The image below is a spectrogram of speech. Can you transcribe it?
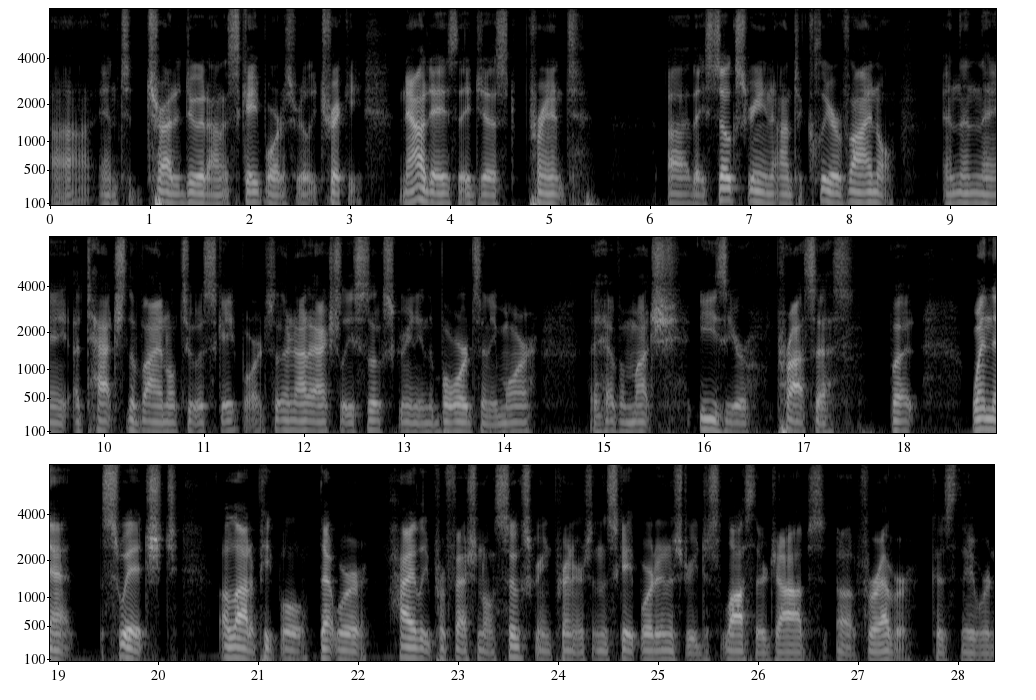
Uh, and to try to do it on a skateboard is really tricky. Nowadays, they just print, uh, they silkscreen onto clear vinyl, and then they attach the vinyl to a skateboard. So they're not actually silkscreening the boards anymore. They have a much easier process. But when that switched, a lot of people that were highly professional silkscreen printers in the skateboard industry just lost their jobs uh, forever because they were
